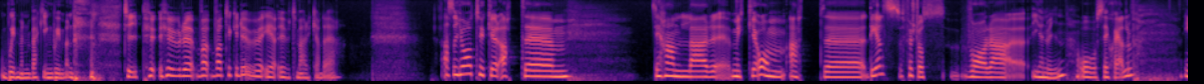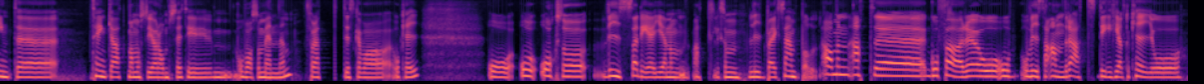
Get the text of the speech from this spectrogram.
women backing women typ. Hur, vad, vad, tycker du är utmärkande? Alltså jag tycker att eh, det handlar mycket om att eh, dels förstås vara genuin och sig själv. Inte tänka att man måste göra om sig till att vara som männen för att det ska vara okej. Okay. Och, och, och, också visa det genom att liksom lead by example. Ja, men att eh, gå före och, och, och, visa andra att det är helt okej okay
